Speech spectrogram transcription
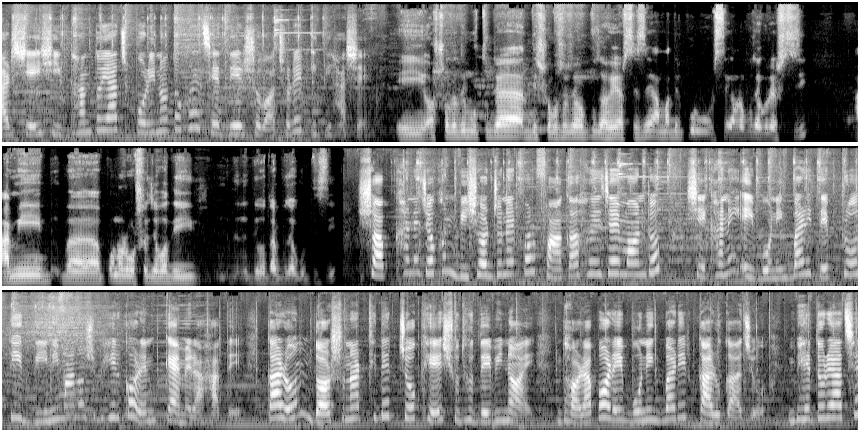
আর সেই সিদ্ধান্তই আজ পরিণত হয়েছে দেড়শো বছরের ইতিহাসে। এই অষ্টধাতু মূর্তিটা দেড়শো বছর যাবত পূজা হয়ে আসতেছে। আমাদের পূর্ববর্তী থেকে আমরা পূজা করে আসছি আমি আহ, পনেরো বছর যাবত এই দেবতার পূজা করতেছি। সবখানে যখন বিসর্জনের পর ফাঁকা হয়ে যায় মণ্ডপ সেখানে এই বণিক বাড়িতে প্রতিদিনই মানুষ ভিড় করেন ক্যামেরা হাতে। কারণ দর্শনার্থীদের চোখে শুধু দেবী নয় ধরা পড়ে বণিক বাড়ির কারুকাজও। ভেতরে আছে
